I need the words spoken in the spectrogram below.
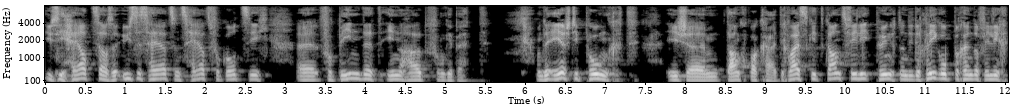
unsere Herzen, also unser Herz und das Herz von Gott sich äh, verbindet innerhalb vom Gebet. Und der erste Punkt ist ähm, Dankbarkeit. Ich weiß, es gibt ganz viele Punkte und in der Kleingruppe könnt ihr vielleicht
